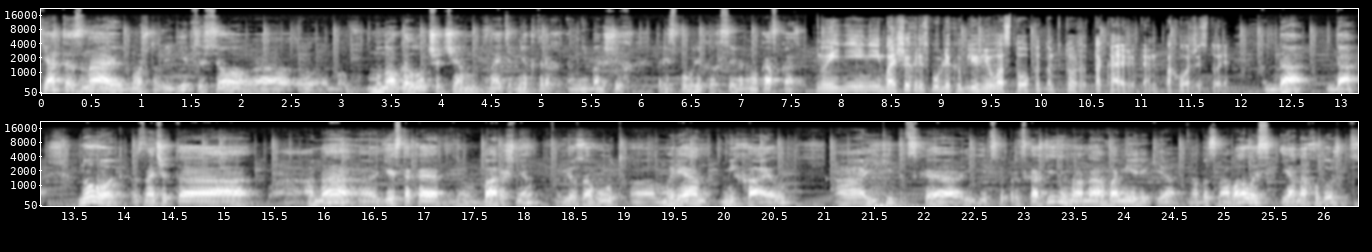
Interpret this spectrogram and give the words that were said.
Я-то знаю, ну, что в Египте все э, много лучше, чем, знаете, в некоторых небольших республиках Северного Кавказа. Ну и, и небольших республиках Ближнего Востока, там тоже такая же прям похожая история. Да, да. Ну вот, значит, э, она, э, есть такая барышня, ее зовут э, Мариан Михаил, э, египетское, египетское происхождение, но она в Америке обосновалась, и она художница.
